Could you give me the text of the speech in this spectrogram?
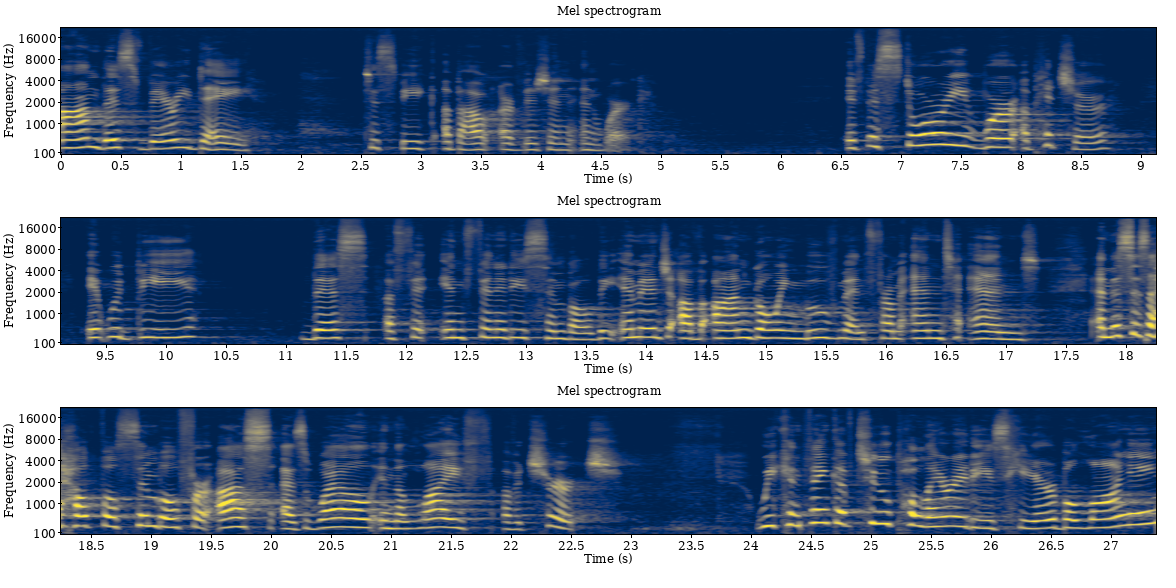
on this very day to speak about our vision and work. If this story were a picture, it would be this infinity symbol, the image of ongoing movement from end to end. And this is a helpful symbol for us as well in the life of a church. We can think of two polarities here belonging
